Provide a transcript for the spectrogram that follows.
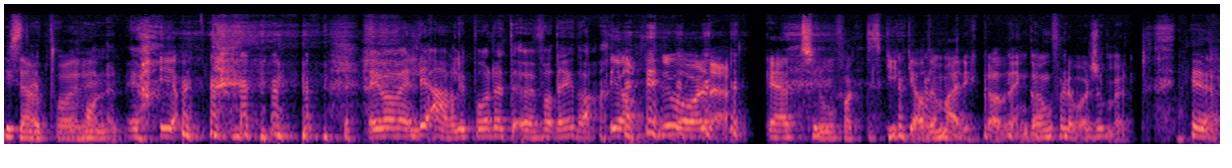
istedenfor hånden. Ja. Ja. Jeg var veldig ærlig på det overfor deg, da. Ja, du var det. Jeg tror faktisk ikke jeg hadde merka det engang, for det var så mørkt. Ja.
